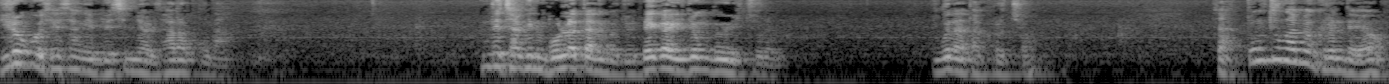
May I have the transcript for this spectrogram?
이러고 세상에 몇십 년을 살았구나. 근데 자기는 몰랐다는 거죠. 내가 이 정도일 줄은. 누구나 다 그렇죠. 자, 뚱뚱하면 그런데요.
